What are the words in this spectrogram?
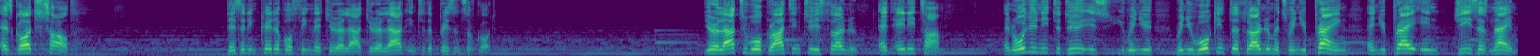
As God's child, there's an incredible thing that you're allowed. You're allowed into the presence of God. You're allowed to walk right into his throne room at any time. And all you need to do is when you when you walk into the throne room, it's when you're praying and you pray in Jesus' name.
